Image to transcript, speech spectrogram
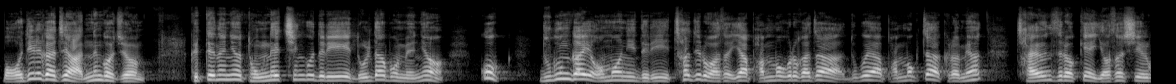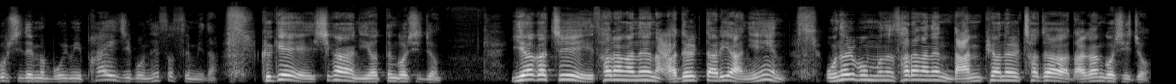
뭐 어딜 가지 않는 거죠. 그때는요, 동네 친구들이 놀다 보면요, 꼭 누군가의 어머니들이 찾으러 와서 야, 밥 먹으러 가자. 누구야, 밥 먹자. 그러면 자연스럽게 6시, 7시 되면 모임이 파해지곤 했었습니다. 그게 시간이었던 것이죠. 이와 같이 사랑하는 아들, 딸이 아닌 오늘 본문은 사랑하는 남편을 찾아 나간 것이죠.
